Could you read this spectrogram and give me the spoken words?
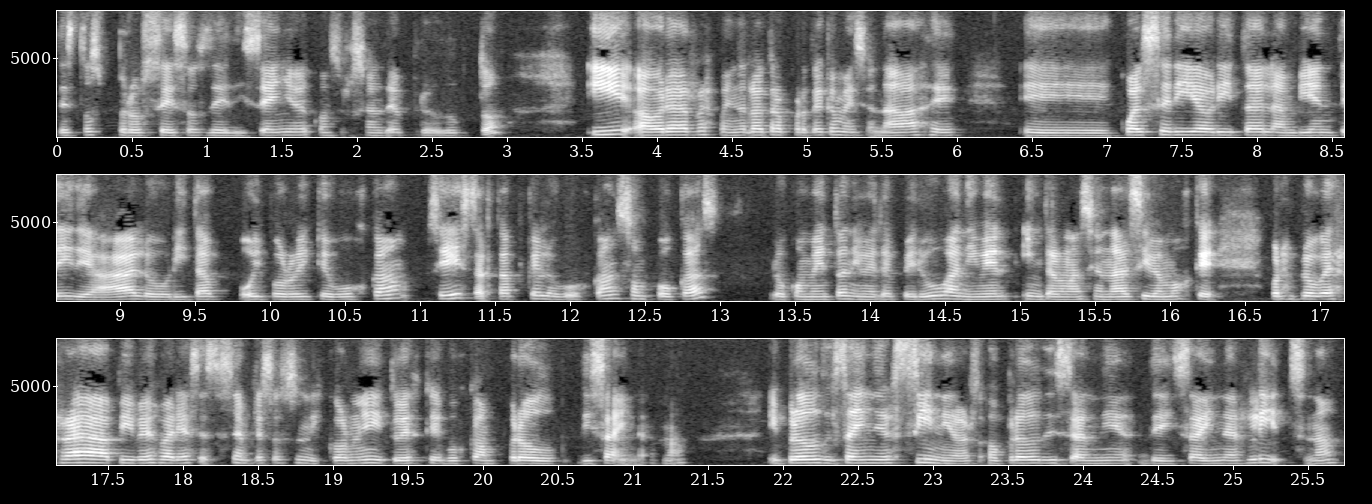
de estos procesos de diseño, de construcción de producto. Y ahora respondiendo a la otra parte que mencionabas de eh, cuál sería ahorita el ambiente ideal o ahorita hoy por hoy que buscan. Si hay startups que lo buscan, son pocas, lo comento a nivel de Perú, a nivel internacional, si vemos que, por ejemplo, ves y ves varias de estas empresas unicornio y tú ves que buscan product designer, ¿no? Y product designer seniors o product designer, designer leads, ¿no?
